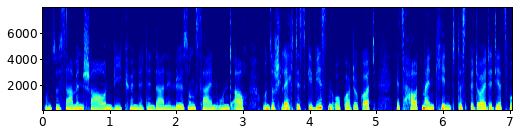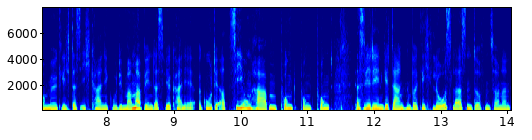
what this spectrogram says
und zusammenschauen, wie könnte denn da eine Lösung sein und auch unser schlechtes Gewissen, oh Gott, oh Gott, jetzt haut mein Kind, das bedeutet jetzt womöglich, dass ich keine gute Mama bin, dass wir keine gute Erziehung haben, Punkt, Punkt, Punkt, dass wir den Gedanken wirklich loslassen dürfen, sondern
